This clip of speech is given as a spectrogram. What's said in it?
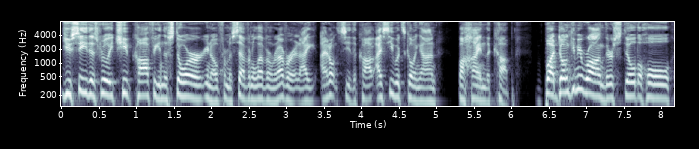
you see this really cheap coffee in the store, you know, from a 7-Eleven or whatever, and I I don't see the coffee. I see what's going on behind the cup. But don't get me wrong, there's still the whole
